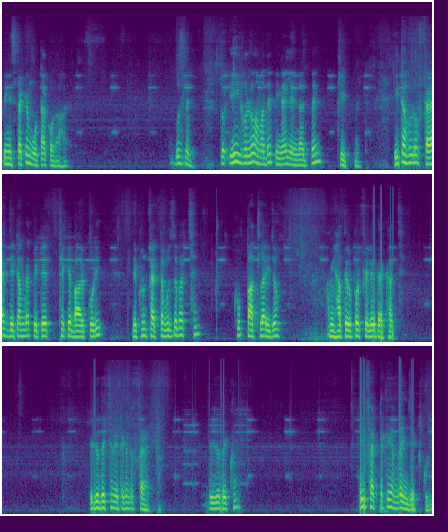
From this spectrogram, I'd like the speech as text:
পেনিসটাকে মোটা করা হয়। বুঝলেন? তো এই হলো আমাদের পিনাইল এনলার্জমেন্ট ট্রিটমেন্ট এটা হলো ফ্যাট যেটা আমরা পেটের থেকে বার করি। দেখুন ফ্যাটটা বুঝতে পারছেন? খুব পাতলা এই আমি হাতের উপর ফেলে দেখাচ্ছি। এই যে দেখছেন, এটা কিন্তু ফ্যাট এই যে দেখুন। এই ফ্যাটটাকেই আমরা ইনজেক্ট করি।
